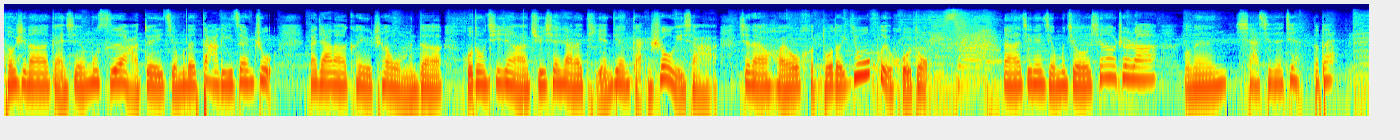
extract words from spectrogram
同时呢，感谢慕斯啊对节目的大力赞助。大家呢可以趁我们的活动期间啊，去线下的体验店感受一下哈，现在还有很多的优惠活动。那今天节目就先到这儿啦，我们下期再见，拜拜。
